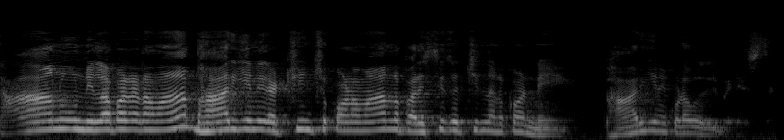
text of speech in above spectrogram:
తాను నిలబడమా భార్యని రక్షించుకోవడమా అన్న పరిస్థితి వచ్చిందనుకోండి భార్యని కూడా వదిలిపెట్టేస్తాడు.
